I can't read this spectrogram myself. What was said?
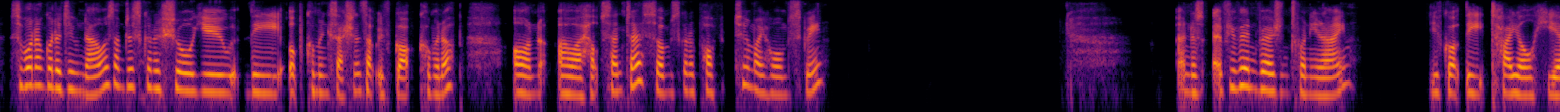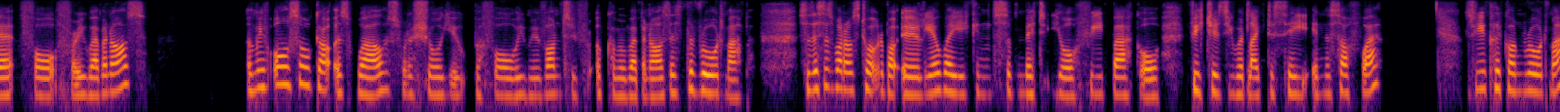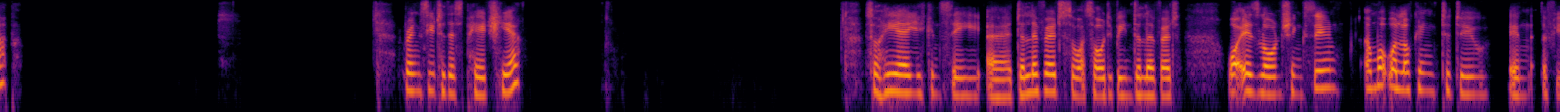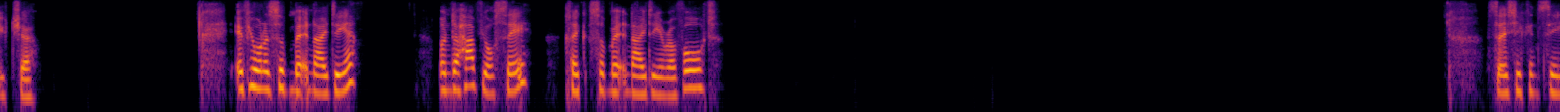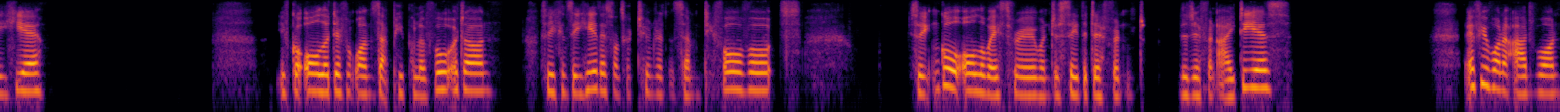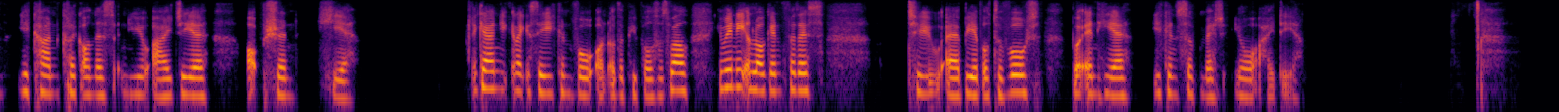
So what I'm going to do now is I'm just going to show you the upcoming sessions that we've got coming up on our help center. So I'm just going to pop to my home screen. And if you're in version 29, you've got the tile here for free webinars. And we've also got as well, just want to show you before we move on to upcoming webinars, is the roadmap. So this is what I was talking about earlier, where you can submit your feedback or features you would like to see in the software. So you click on roadmap. Brings you to this page here. So here you can see uh, delivered, so what's already been delivered, what is launching soon, and what we're looking to do in the future. If you want to submit an idea, under Have Your Say, click Submit an Idea or Vote. So as you can see here, you've got all the different ones that people have voted on. So you can see here, this one's got 274 votes. So you can go all the way through and just see the different the different ideas. If you want to add one, you can click on this new idea option here. Again, you can, like I say, you can vote on other people's as well. You may need to log in for this to uh, be able to vote, but in here you can submit your idea.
